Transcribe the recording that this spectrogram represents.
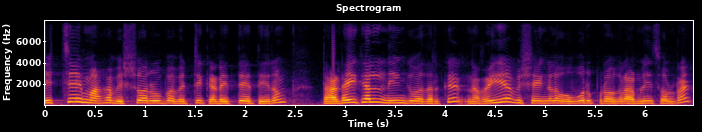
நிச்சயமாக விஸ்வரூப வெற்றி கிடைத்தே தீரும். தடைகள் நீங்குவதற்கு நிறைய விஷயங்களை ஒவ்வொரு ப்ரோக்ராம்லையும் சொல்கிறேன்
